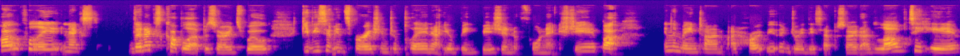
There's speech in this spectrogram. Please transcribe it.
hopefully next the next couple episodes will give you some inspiration to plan out your big vision for next year but in the meantime i hope you enjoyed this episode. I'd love to hear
